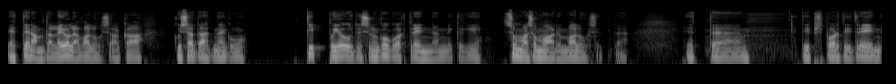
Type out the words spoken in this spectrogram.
et enam tal ei ole valus, aga kui sa tahad nagu tippu jõuda, sul on kogu aeg trenn on ikkagi summa summarum valus, et, et äh, tippspordi treen-,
